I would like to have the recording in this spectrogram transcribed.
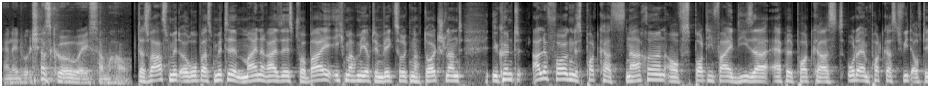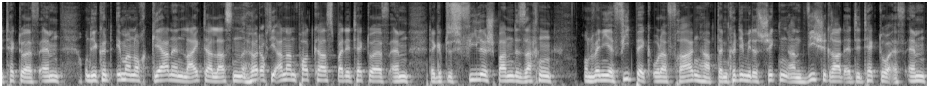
and it will just go away somehow. Das war's mit Europas Mitte. Meine Reise ist vorbei. Ich mache mich auf den Weg zurück nach Deutschland. Ihr könnt alle Folgen des Podcasts nachhören auf Spotify, Deezer, Apple Podcasts oder im Podcast-Feed auf Detektor FM. Und ihr könnt immer noch gerne ein Like da lassen. Hört auch die anderen Podcasts bei Detektor FM. Da gibt es viele spannende Sachen. Und wenn ihr Feedback oder Fragen habt, dann könnt ihr mir das schicken an wieschegrad.detektor.fm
